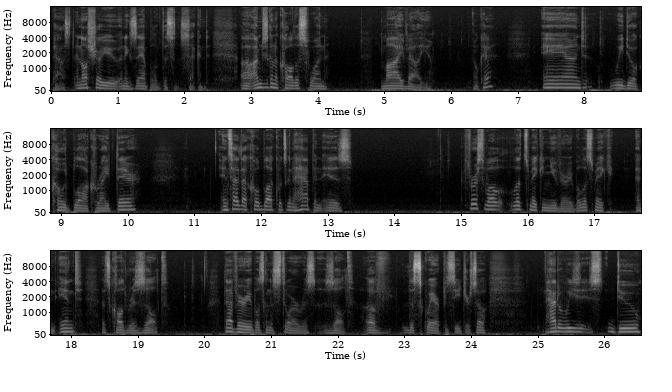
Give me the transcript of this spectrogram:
passed. And I'll show you an example of this in a second. Uh, I'm just going to call this one my value. Okay? And we do a code block right there. Inside that code block, what's going to happen is First of all, let's make a new variable. Let's make an int that's called result. That variable is going to store a res result of the square procedure. So how do we do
